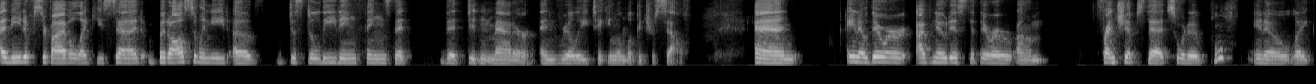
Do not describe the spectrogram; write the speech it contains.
a need of survival, like you said, but also a need of just deleting things that that didn't matter and really taking a look at yourself. And you know, there were I've noticed that there were um, friendships that sort of you know like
